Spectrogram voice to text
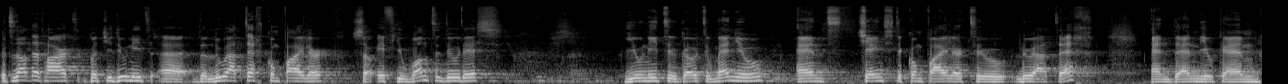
it's not that hard, but you do need uh, the LuaTeX compiler. So if you want to do this, you need to go to menu and change the compiler to LuaTeX. And then you can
